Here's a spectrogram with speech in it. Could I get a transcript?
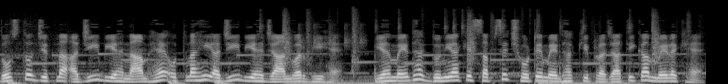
दोस्तों जितना अजीब यह नाम है उतना ही अजीब यह जानवर भी है। यह मेढक दुनिया के सबसे छोटे मेढक की प्रजाति का मेढक है।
